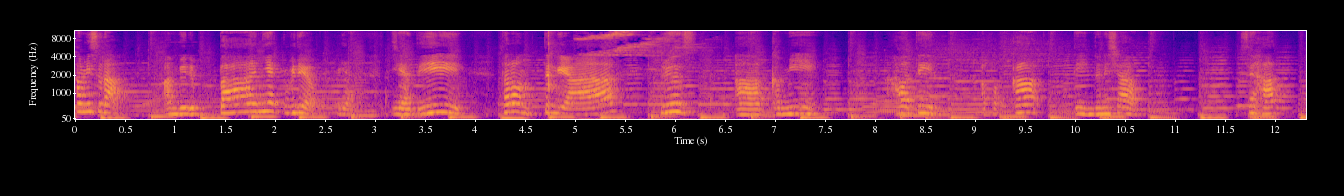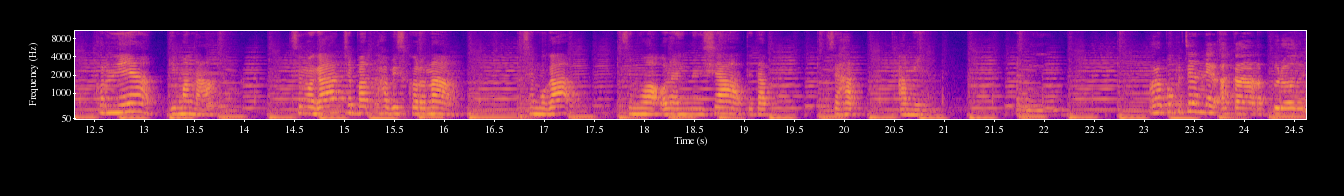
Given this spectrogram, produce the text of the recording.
kami sudah ambil banyak video. Ya. Jadi, tolong tunggu ya. Terus, uh, kami khawatir apakah di Indonesia sehat? Coronanya gimana? Semoga cepat habis corona. Semoga semua orang Indonesia tetap sehat. Amin. Amin. Orang Pop Channel akan upload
